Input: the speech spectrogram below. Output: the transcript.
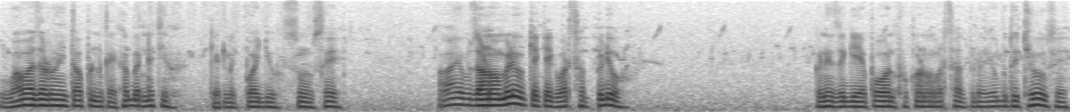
વાવાઝોડુંની તો આપણને કંઈ ખબર નથી કેટલીક પહોંચ્યું, શું છે. હા, એવું જાણવા મળ્યું કે ક્યાંક વરસાદ પડ્યો. ઘણી જગ્યાએ પવન ફૂંકાણો વરસાદ પડ્યો એ બધું થયું છે.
